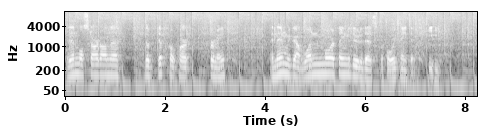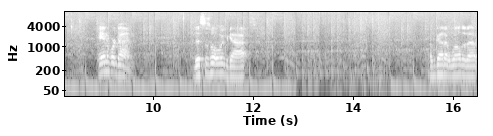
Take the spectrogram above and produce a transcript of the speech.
and then we'll start on the, the difficult part for me. And then we've got one more thing to do to this before we paint it. And we're done. This is what we've got. I've got it welded up.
